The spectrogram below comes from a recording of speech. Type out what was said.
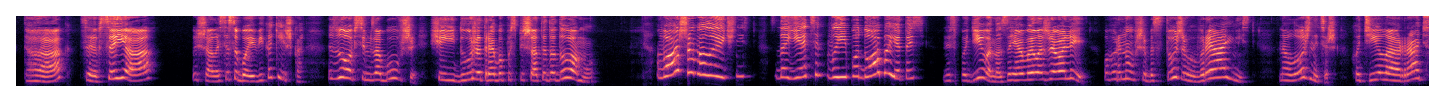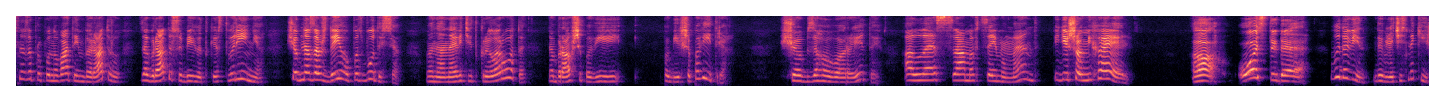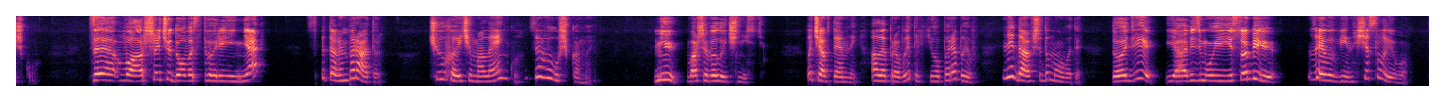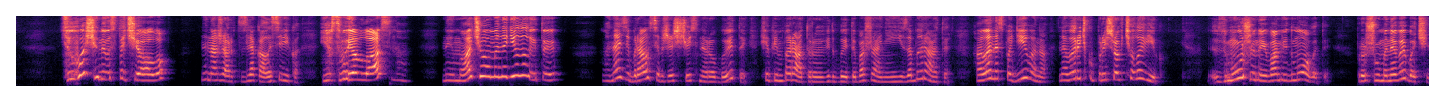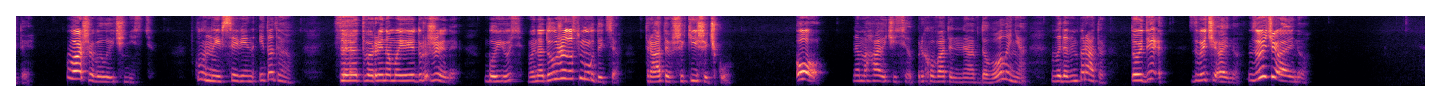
Так, це все я, пишалася собою Віка кішка, зовсім забувши, що їй дуже треба поспішати додому. Ваша величність, здається, ви їй подобаєтесь, несподівано заявила Жеолі, повернувши безстужого в реальність. Наложниця ж хотіла радісно запропонувати імператору забрати собі гидке створіння, щоб назавжди його позбутися. Вона навіть відкрила рота, набравши пові... побільше повітря, щоб заговорити, але саме в цей момент підійшов Міхаель. Ах, ось ти де. видав він, дивлячись на кішку. Це ваше чудове створіння? спитав імператор, чухаючи маленьку за вушками. Ні, ваша величність, почав темний, але правитель його перебив, не давши домовити. Тоді я візьму її собі, заявив він щасливо. Цього ще не вистачало, не на жарт злякалася Віка. Я своя власна, нема чого мене ділити. Вона зібралася вже щось не робити, щоб імператору відбити бажання її забирати, але несподівано на виручку прийшов чоловік. Змушений вам відмовити. Прошу мене вибачити, ваша величність. Вклонився він і додав. Це тварина моєї дружини. Боюсь, вона дуже засмутиться, втративши кішечку. О, Намагаючись приховати невдоволення, видав імператор. тоді, звичайно, звичайно.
